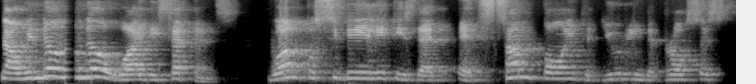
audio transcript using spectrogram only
Now we don't know why this happens. One possibility is that at some point during the process,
